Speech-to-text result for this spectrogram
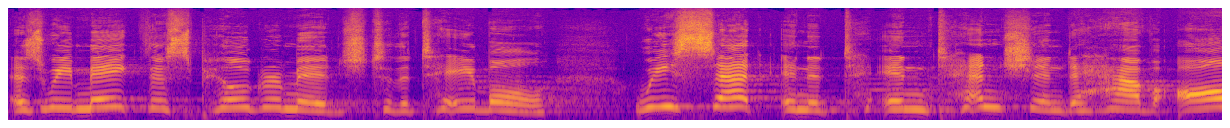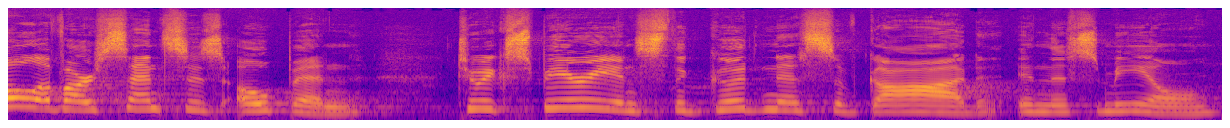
as we make this pilgrimage to the table, we set an intention to have all of our senses open to experience the goodness of God in this meal,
